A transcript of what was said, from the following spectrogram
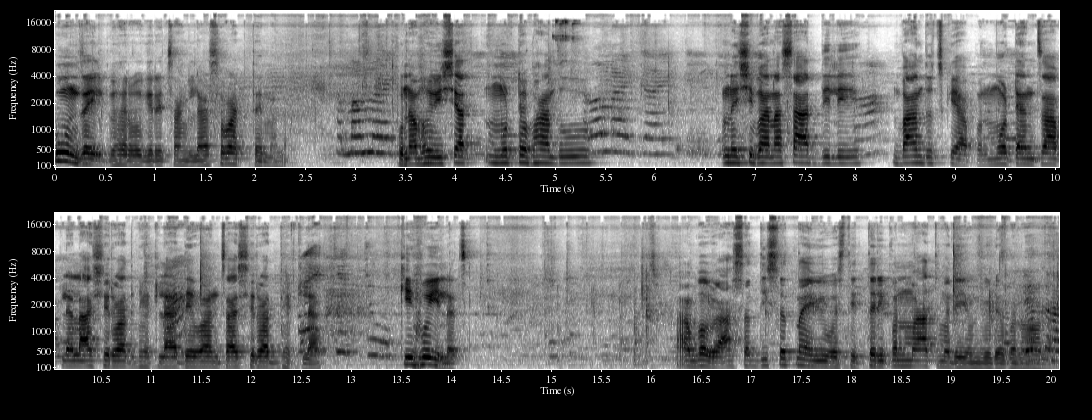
होऊन जाईल घर वगैरे चांगलं असं वाटतंय मला. पुन्हा भविष्यात मोठं बांधू नशिबाना साथ दिली. बांधूच की आपण. मोठ्यांचा आपल्याला आशीर्वाद भेटला देवांचा आशीर्वाद भेटला की होईलच. हा बघ असं दिसत नाही व्यवस्थित तरी पण मग आतमध्ये येऊन व्हिडिओ बनवावा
